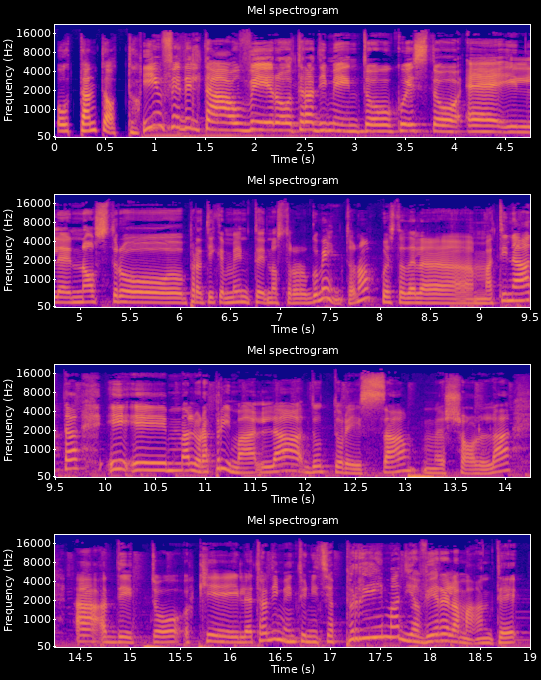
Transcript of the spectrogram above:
88. Infedeltà, ovvero tradimento, questo è il nostro, praticamente il nostro argomento, no? Questo della mattinata. E, ehm, allora, prima la dottoressa mm, Sciolla ha detto che il tradimento inizia prima di avere l'amante.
